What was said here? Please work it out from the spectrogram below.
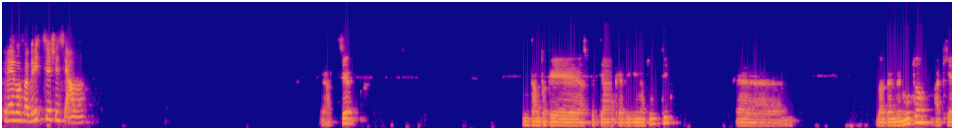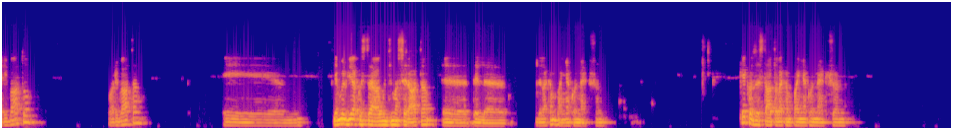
Prego Fabrizio, ci siamo. Grazie. Intanto che aspettiamo che arrivino tutti, eh, do il benvenuto a chi è arrivato o arrivata e diamo il via a questa ultima serata eh, del, della campagna Connection. Che cos'è stata la campagna Connection?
